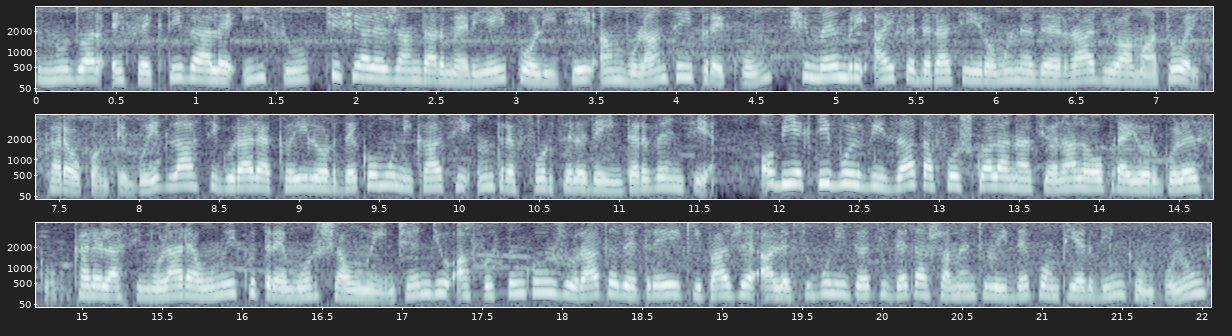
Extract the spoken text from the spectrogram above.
nu doar efective ale ISU, ci și ale jandarmeriei, poliției, ambulanței, precum și membrii ai Federației Române de Radioamatori, care au contribuit la asigurarea căilor de comunicații între forțele de intervenție. Obiectivul vizat a fost Școala Națională Oprea Iorgulescu, care la simularea unui cutremur și a unui incendiu a fost înconjurată de trei echipaje ale subunității detașamentului de pompieri din Câmpul Lung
